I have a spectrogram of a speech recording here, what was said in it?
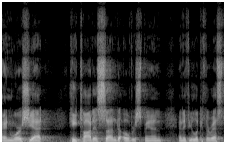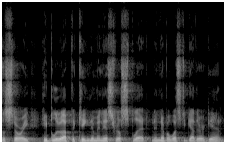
And worse yet, he taught his son to overspend. And if you look at the rest of the story, he blew up the kingdom and Israel split, and it never was together again.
